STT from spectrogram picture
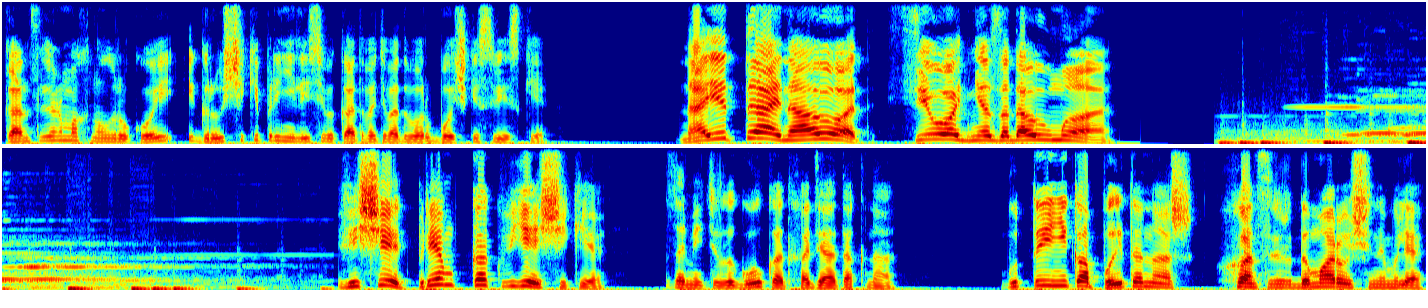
Канцлер махнул рукой, и грузчики принялись выкатывать во двор бочки с виски. «Налетай, народ! Сегодня задолма!» «Вещает прям как в ящике», — заметил Игулка, отходя от окна. «Будто и не копыта наш, Ханслер доморощенный, мля,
